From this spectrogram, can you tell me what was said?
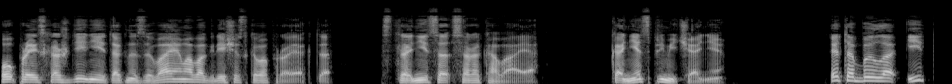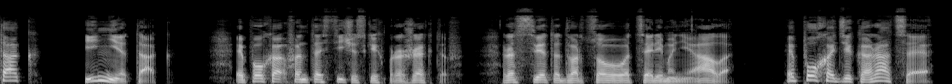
О происхождении так называемого греческого проекта. Страница сороковая. Конец примечания. Это было и так, и не так. Эпоха фантастических прожектов, расцвета дворцового церемониала, эпоха декорация,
